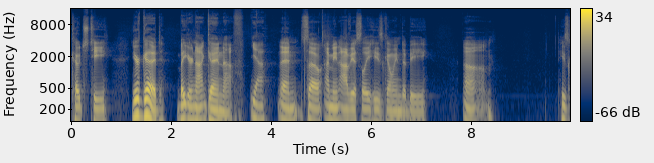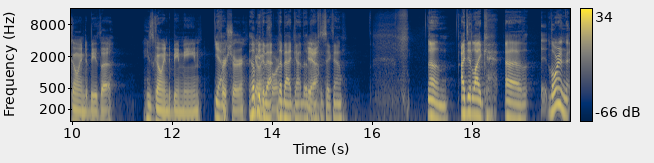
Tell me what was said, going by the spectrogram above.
Coach T. You're good, but you're not good enough. Yeah. And so, I mean, obviously, he's going to be, um, he's going to be the, he's going to be mean. Yeah. for sure. He'll be the bad the bad guy that they have to take down. Um, I did like uh, Lauren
